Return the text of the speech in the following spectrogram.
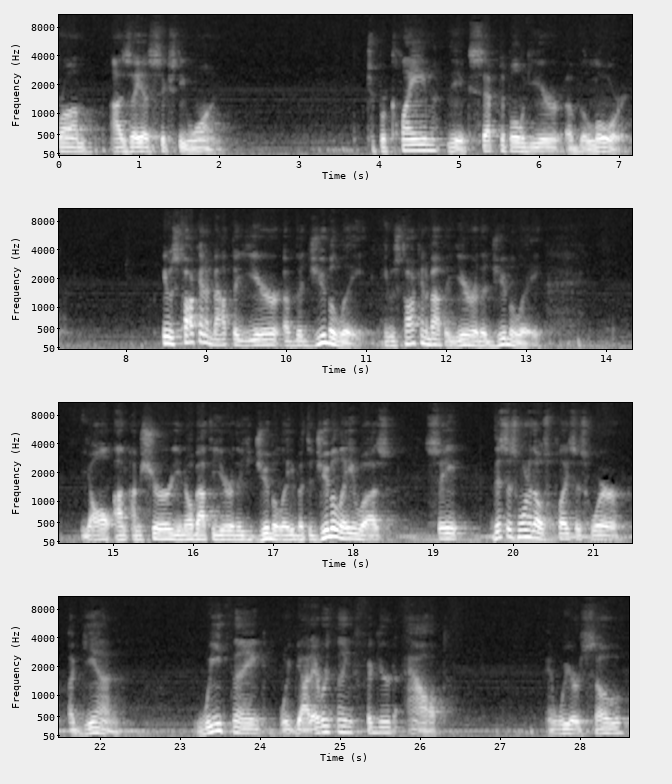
from Isaiah 61 to proclaim the acceptable year of the Lord. He was talking about the year of the Jubilee. He was talking about the year of the Jubilee. Y'all, I'm, I'm, sure you know about the year of the Jubilee, but the Jubilee was, see, this is one of those places where, again, we think we've got everything figured out and we are so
